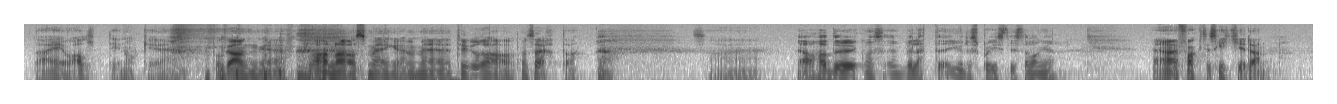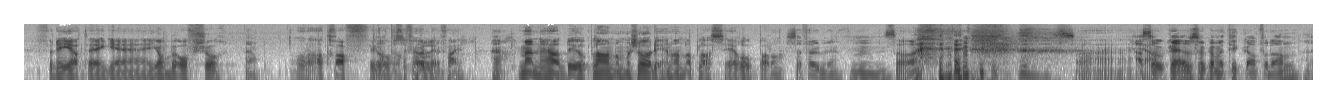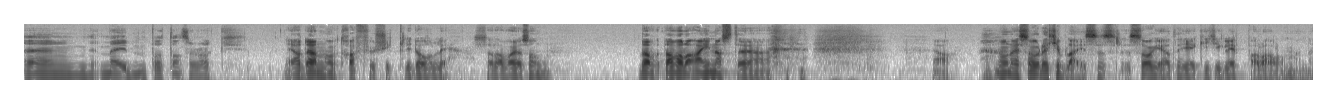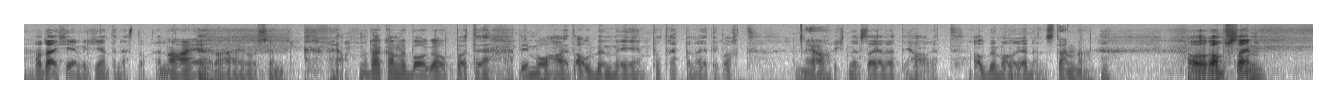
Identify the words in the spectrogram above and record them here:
Det er jo alltid noe på gang, eh, planer hos meg med turer og konserter. Ja. Så eh, Ja, Hadde du billett til Judas Priest i Stavanger? er faktisk ikke den. Fordi at jeg eh, jobber offshore. Ja. Og da traff jo traff selvfølgelig feil. Ja. Men jeg hadde jo planen om å se dem en annen plass i Europa, da. Selvfølgelig. Mm. Så, så ja. Altså, ok, Så kan vi tikke av på den. Um, Maiden på Tons Rock. ja, den òg traff jo skikkelig dårlig. Så det var jo sånn Det, det var det eneste Ja. Nå når jeg så det ikke ble, så så jeg at jeg gikk ikke glipp av det. Men eh, Og de kommer ikke igjen til neste år. eller? nei, det er jo synd. Ja, men da kan vi borge opp at eh, de må ha et album i, på treppene etter hvert. Ja, Ryktene sier at de har et album allerede. stemmer. Og Rammstein,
